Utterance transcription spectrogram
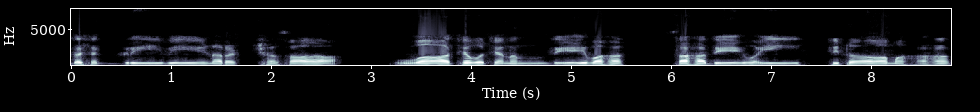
दशग्रीवेण रक्षसा। उवाच वचनम् देवः सह देवैः पितामहः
